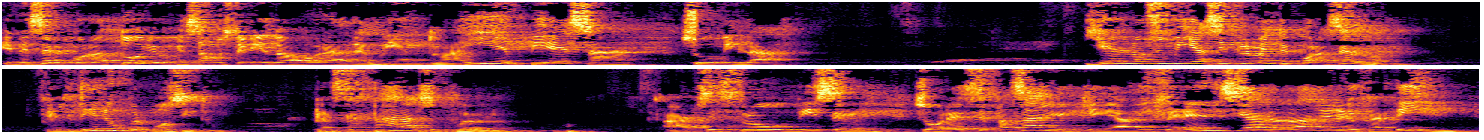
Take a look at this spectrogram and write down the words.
En ese recordatorio que estamos teniendo ahora de Adviento. Ahí empieza su humildad. Y Él no se humilla simplemente por hacerlo. Él tiene un propósito, rescatar a su pueblo. Arcis Sproul dice sobre este pasaje que a diferencia de Adán en el jardín,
